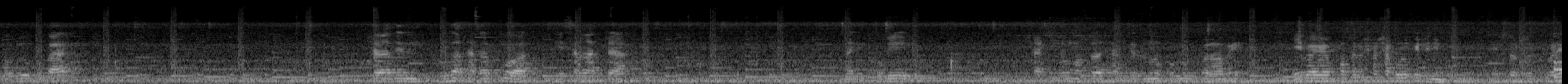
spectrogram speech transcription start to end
খুবই উপকার। সারাদিন রোজা থাকার পর এই সালাদটা নাকি খুবই স্বাস্থ্যসম্মত স্বাস্থ্যের জন্য খুবই উপকার হবে। এইভাবে প্রথমে শশাগুলো কেটে নেব। ছোট করে।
